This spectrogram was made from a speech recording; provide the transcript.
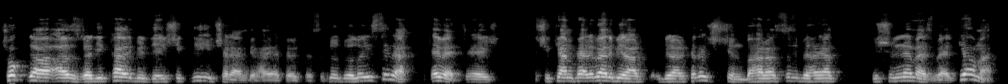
çok daha az radikal bir değişikliği içeren bir hayat haritası. Dolayısıyla evet, e, şikenperver bir, bir arkadaş için baharatsız bir hayat düşünülemez belki ama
